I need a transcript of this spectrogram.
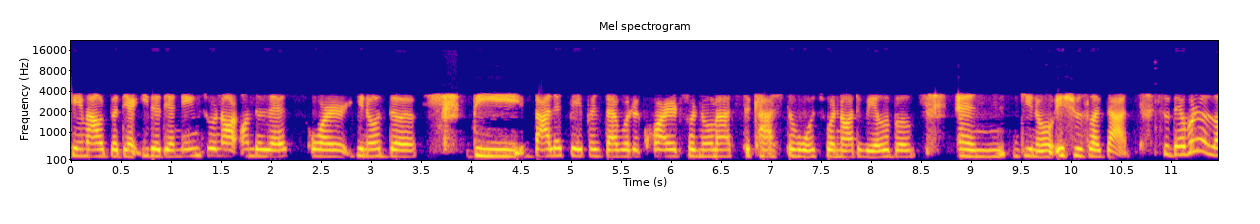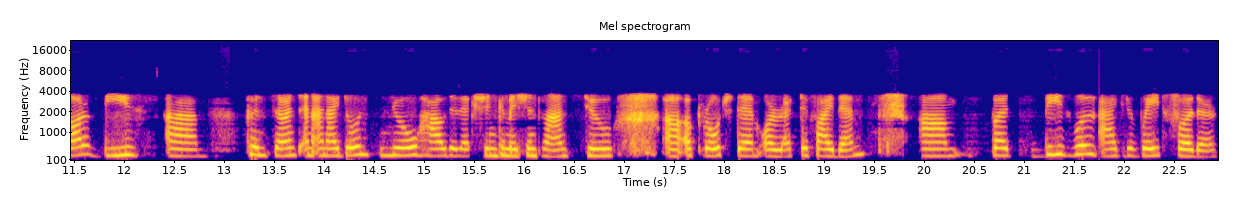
came out, but either their names were not on the list or, you know, the the ballot papers that were required for nomads to cast the votes were not available, and you know, issues like that. So there were a lot of these. Um, concerns and, and I don't know how the election commission plans to uh, approach them or rectify them. Um, but these will aggravate further.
